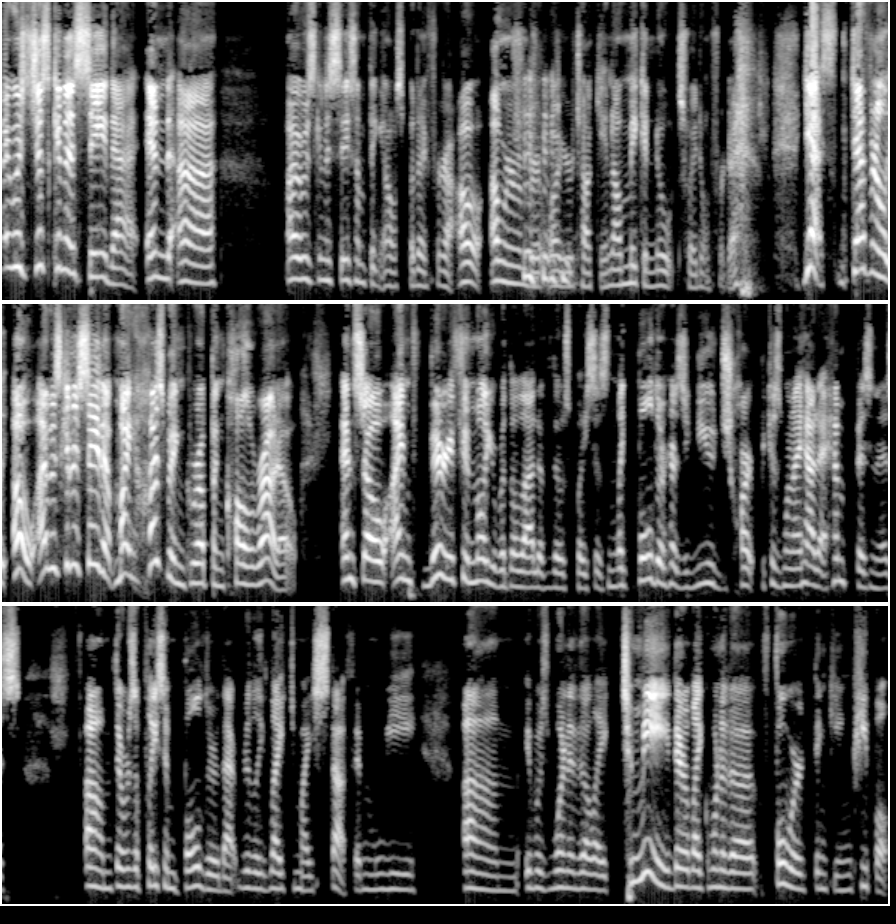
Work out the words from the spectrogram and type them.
I was just going to say that and uh i was going to say something else but i forgot. Oh i'll remember it while you're talking. I'll make a note so i don't forget. Yes definitely. Oh i was going to say that my husband grew up in colorado and so i'm very familiar with a lot of those places and like boulder has a huge heart because when i had a hemp business um there was a place in Boulder that really liked my stuff and we um it was one of the like to me they're like one of the forward thinking people.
